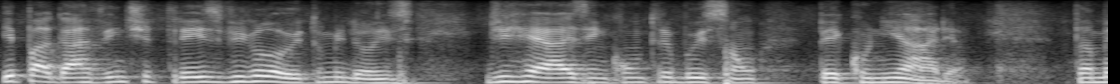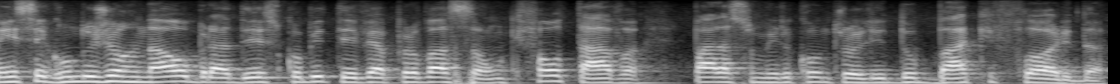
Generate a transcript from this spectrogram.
e pagar 23,8 milhões de reais em contribuição pecuniária. Também, segundo o jornal, o Bradesco obteve a aprovação que faltava para assumir o controle do BAC Florida,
